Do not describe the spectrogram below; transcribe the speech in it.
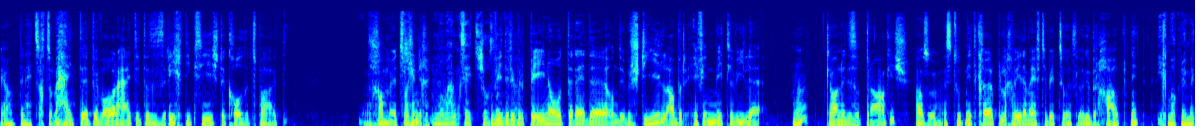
ja, dann hat sich zum einen bewahrheitet, dass es richtig war, den Kohler zu behalten. Dann kann man jetzt wahrscheinlich wieder über B-Noten reden und über Stil, aber ich finde mittlerweile, hm, gar nicht so tragisch. Also, es tut nicht körperlich weh, dem FCB zuzuschauen, überhaupt nicht. Ich mag nicht mehr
